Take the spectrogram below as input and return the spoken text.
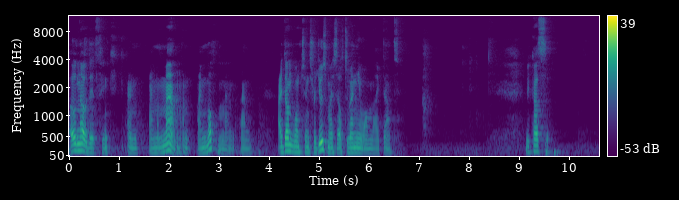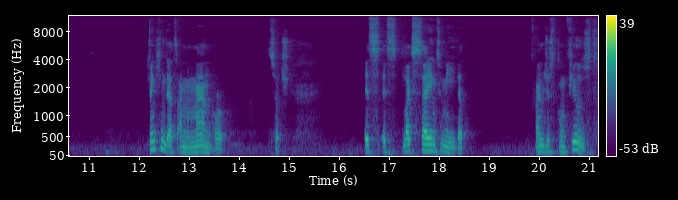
oh no, they think I'm, I'm a man. I'm, I'm not a man. And I don't want to introduce myself to anyone like that. Because thinking that I'm a man or such, it's, it's like saying to me that I'm just confused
